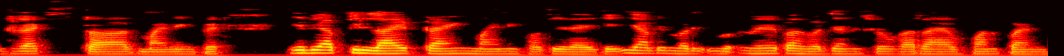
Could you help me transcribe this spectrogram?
डायरेक्ट स्टार्ट माइनिंग पे। ये भी आपकी लाइफ टाइम माइनिंग होती रहेगी। यहाँ पे मेरे पास वर्जन शो कर रहा है वन पॉइंट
